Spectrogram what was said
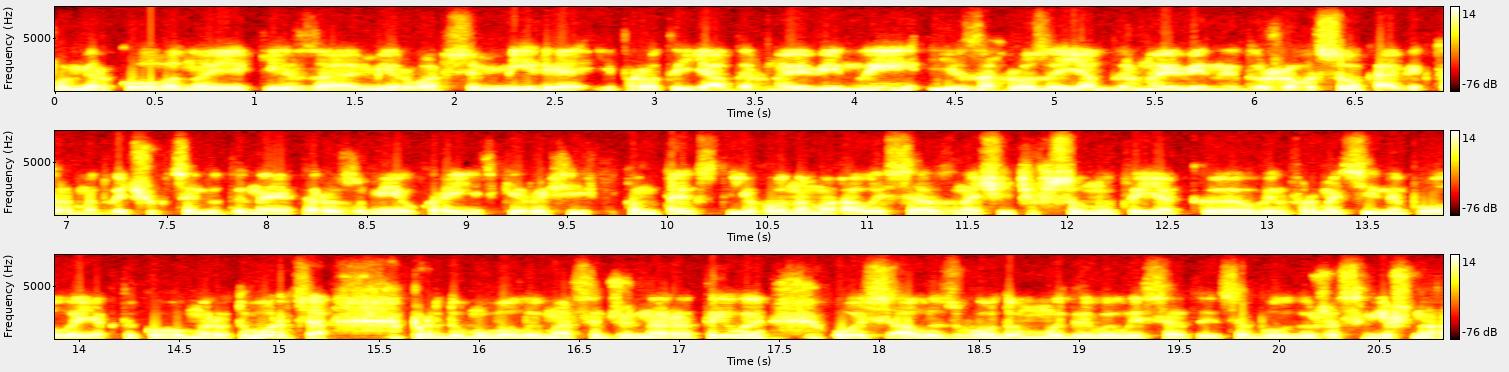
поміркованої, які за мір во всьому мірі і проти ядерної війни, і загроза ядерної війни дуже висока. Віктор Медведчук це людина, яка розуміє український і російський контекст. Його намагалися, значить, всунути як е, в інформаційне поле, як такого миротворця, придумували меседжі, наративи. Ось, але згодом ми дивилися, це було дуже смішно,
